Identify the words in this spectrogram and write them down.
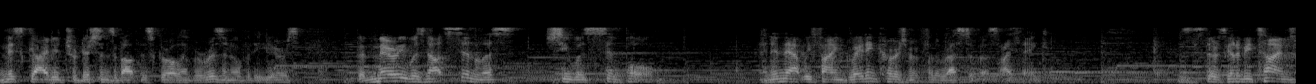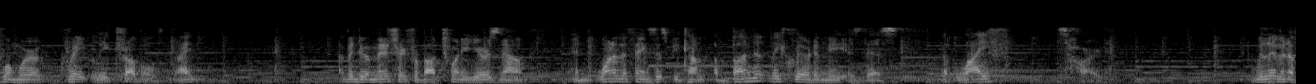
misguided traditions about this girl have arisen over the years. But Mary was not sinless, she was simple. And in that, we find great encouragement for the rest of us, I think. There's going to be times when we're greatly troubled, right? I've been doing ministry for about 20 years now, and one of the things that's become abundantly clear to me is this that life is hard. We live in a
